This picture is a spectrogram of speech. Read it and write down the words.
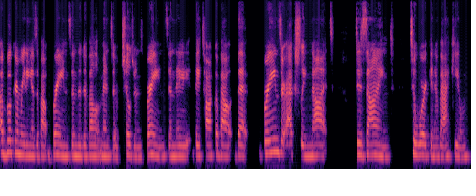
a book I'm reading is about brains and the development of children's brains, and they they talk about that brains are actually not designed to work in a vacuum.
